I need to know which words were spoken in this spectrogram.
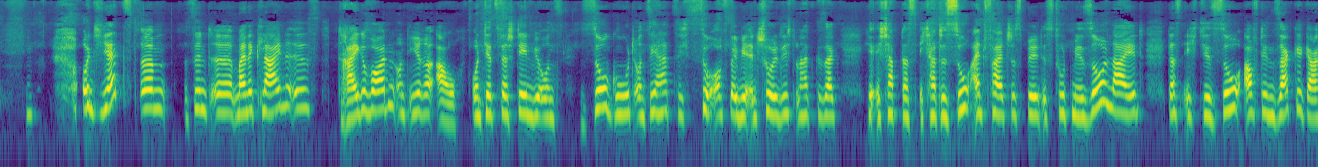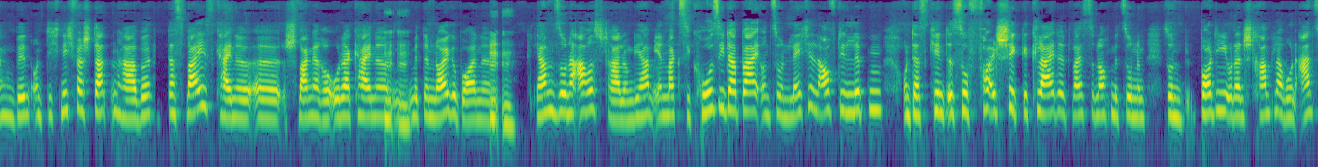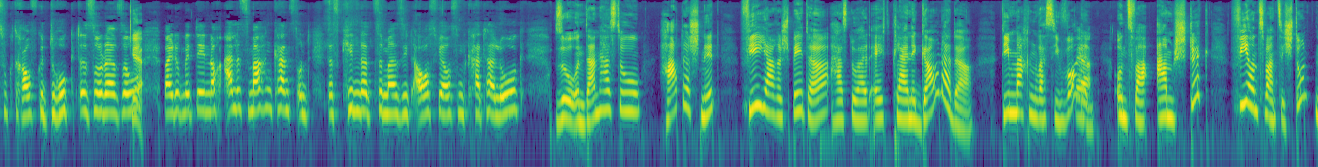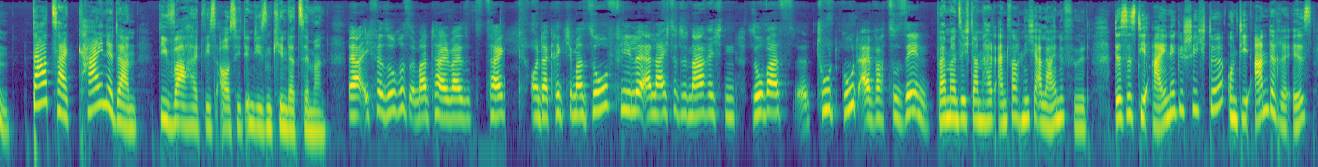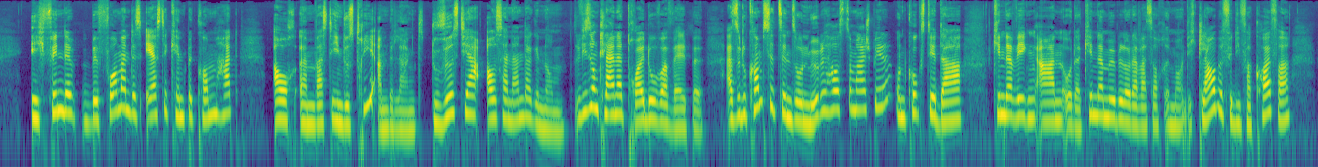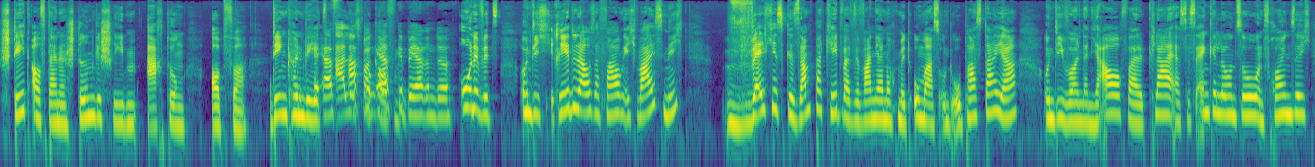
Und jetzt ähm, sind äh, meine Kleine ist drei geworden und ihre auch. Und jetzt verstehen wir uns so gut und sie hat sich so oft bei mir entschuldigt und hat gesagt, ja, ich habe das, ich hatte so ein falsches Bild. Es tut mir so leid, dass ich dir so auf den Sack gegangen bin und dich nicht verstanden habe. Das weiß keine äh, Schwangere oder keine mit einem Neugeborenen. Die haben so eine Ausstrahlung. Die haben ihren Maxi Cosi dabei und so ein Lächeln auf den Lippen und das Kind ist so voll schick gekleidet, weißt du noch, mit so einem so ein Body oder ein Strampler, wo ein Anzug drauf gedruckt ist oder so, Ja. weil du mit denen noch alles machen kannst und das Kinderzimmer sieht aus wie aus dem Katalog. So, und dann hast du harter Schnitt. Vier Jahre später hast du halt echt kleine Gauner da. Die machen, was sie wollen. Ja. Und zwar am Stück. 24 Stunden. Da zeigt keine dann die Wahrheit, wie es aussieht in diesen Kinderzimmern. Ja, ich versuche es immer teilweise zu zeigen. Und da kriege ich immer so viele erleichterte Nachrichten. Sowas äh, tut gut einfach zu sehen. weil man sich dann halt einfach nicht alleine fühlt. Das ist die eine Geschichte und die andere ist, ich finde, bevor man das erste Kind bekommen hat, auch ähm, was die Industrie anbelangt, du wirst ja auseinandergenommen. Wie so ein kleiner treudover Welpe. Also du kommst jetzt in so ein Möbelhaus zum Beispiel und guckst dir da Kinderwegen an oder Kindermöbel oder was auch immer. Und ich glaube, für die Verkäufer steht auf deiner Stirn geschrieben, Achtung, Opfer. Den können wir jetzt Erst, alles Achtung, verkaufen. Erstgebärende. Ohne Witz. Und ich rede da aus Erfahrung, ich weiß nicht, welches Gesamtpaket, weil wir waren ja noch mit Omas und Opas da, ja. Und die wollen dann ja auch, weil klar, erstes Enkele und so und freuen sich.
